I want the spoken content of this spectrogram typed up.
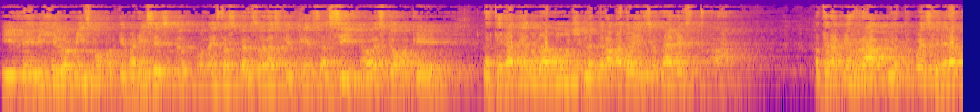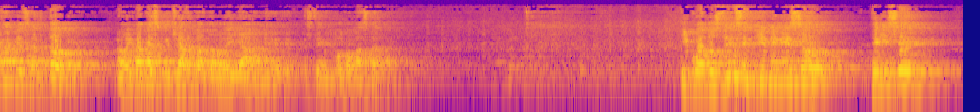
y le dije lo mismo, porque Marisa es una de estas personas que piensa así, ¿no? Es como que la terapia dura mucho, la terapia tradicional es... Ah, la terapia es rápida, tú puedes generar cambios al toque, ¿no? Y van a escuchar cuando ella hable esté un poco más tarde. Y cuando ustedes entienden eso, te dice,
